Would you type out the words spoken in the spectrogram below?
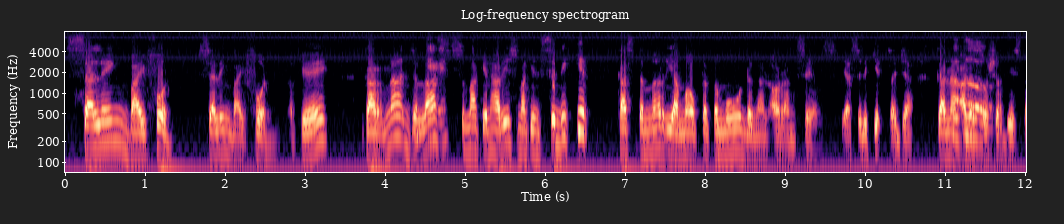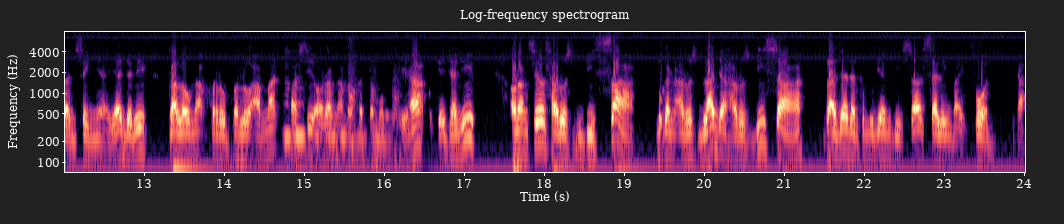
selling by phone. Selling by phone, oke? Okay? Karena jelas okay. semakin hari semakin sedikit customer yang mau ketemu dengan orang sales. Ya sedikit saja. Karena Betul. ada social distancingnya ya. Jadi kalau nggak perlu-perlu amat mm-hmm. pasti orang nggak mau ketemu ya. Oke jadi orang sales harus bisa bukan harus belajar harus bisa belajar dan kemudian bisa selling by phone. Ya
